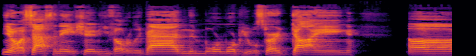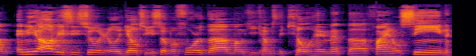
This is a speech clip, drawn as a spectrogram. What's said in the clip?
you know, assassination. He felt really bad, and then more and more people started dying. Um, and he obviously is feeling really guilty. So before the monkey comes to kill him at the final scene,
